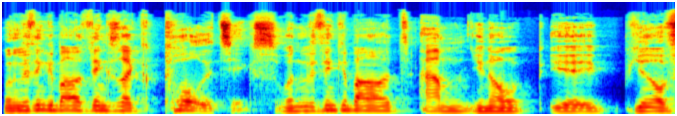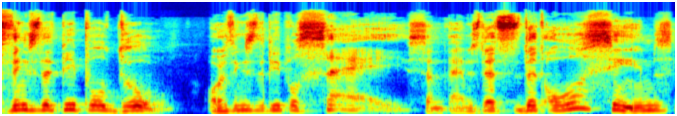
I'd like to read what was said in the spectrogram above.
when we think about things like politics, when we think about um, you know you, you know things that people do or things that people say, sometimes that's that all seems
